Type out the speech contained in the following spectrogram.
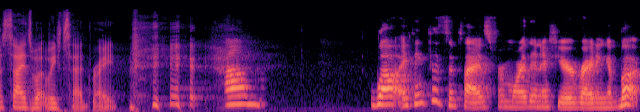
Besides what we've said, right? um, well, I think this applies for more than if you're writing a book.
